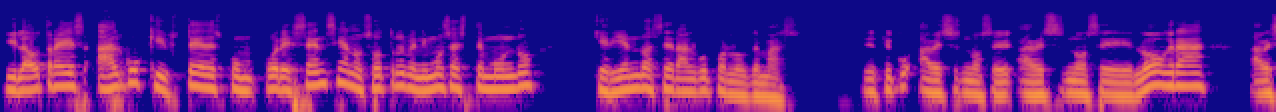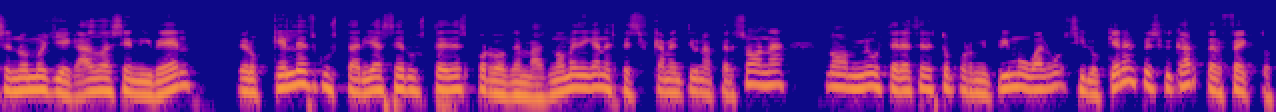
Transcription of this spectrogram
Y la otra es algo que ustedes, como por esencia, nosotros venimos a este mundo queriendo hacer algo por los demás. A veces no se, a veces no se logra, a veces no hemos llegado a ese nivel, pero ¿qué les gustaría hacer ustedes por los demás? No me digan específicamente una persona, no, a mí me gustaría hacer esto por mi primo o algo. Si lo quieren especificar, perfecto.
